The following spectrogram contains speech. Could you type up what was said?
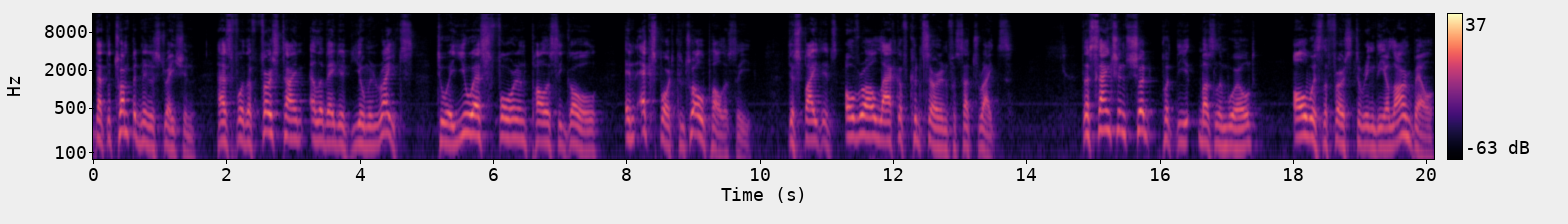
that the Trump administration has for the first time elevated human rights to a U.S. foreign policy goal in export control policy, despite its overall lack of concern for such rights. The sanctions should put the Muslim world, always the first to ring the alarm bell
